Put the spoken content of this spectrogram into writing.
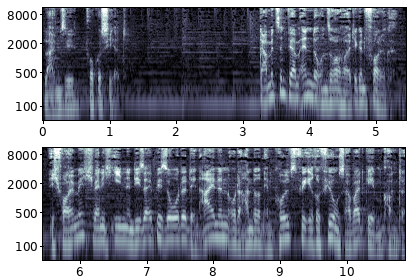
Bleiben Sie fokussiert. Damit sind wir am Ende unserer heutigen Folge. Ich freue mich, wenn ich Ihnen in dieser Episode den einen oder anderen Impuls für Ihre Führungsarbeit geben konnte.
